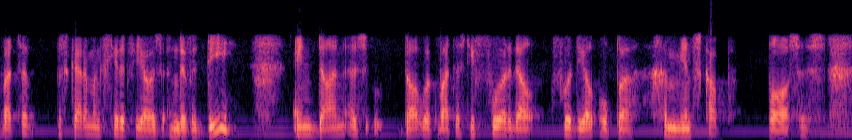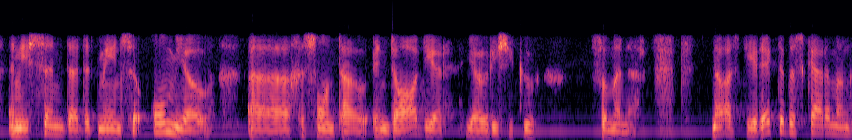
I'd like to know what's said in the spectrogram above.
wat se beskerming gee dit vir jou as individu? En dan is daar ook wat is die voordeel voordeel op 'n gemeenskap basis in die sin dat dit mense om jou uh gesond hou en daardeur jou risiko verminder. Nou as direkte beskerming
